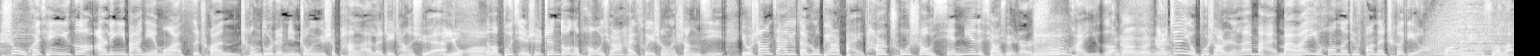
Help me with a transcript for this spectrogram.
十五块钱一个。二零一八年末啊，四川成都人民终于是盼来了这场雪。那么不仅是震动了朋友圈，还催生了商机。有商家就在路边摆摊出售现捏的小雪人，十五块一个。你看看这还真有不少人来买。买完以后呢，就放在车顶。网友也说了，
